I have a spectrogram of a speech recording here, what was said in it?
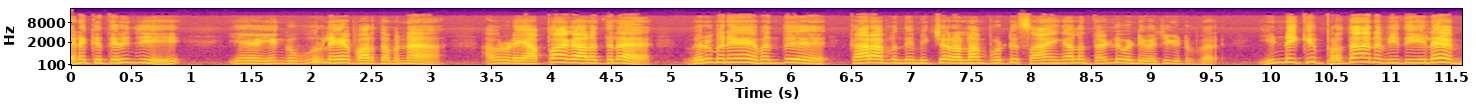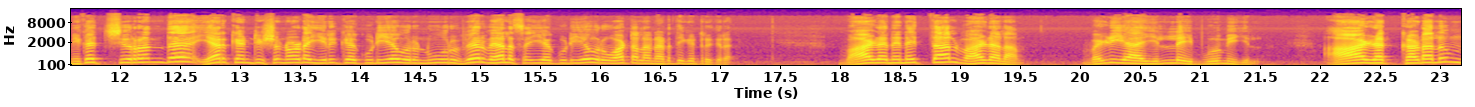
எனக்கு தெரிஞ்சு எ எங்கள் ஊர்லேயே பார்த்தோம்னா அவருடைய அப்பா காலத்தில் வெறுமனே வந்து காராபுந்தி மிக்சர் எல்லாம் போட்டு சாயங்காலம் தள்ளு வண்டி வச்சுக்கிட்டு இருப்பார். இன்றைக்கு பிரதான வீதியில் மிகச்சிறந்த ஏர் கண்டிஷனோட இருக்கக்கூடிய ஒரு நூறு பேர் வேலை செய்யக்கூடிய ஒரு ஹோட்டலை நடத்திக்கிட்டு இருக்கிறார். வாழ நினைத்தால் வாழலாம் வழியா இல்லை பூமியில். ஆழக்கடலும்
